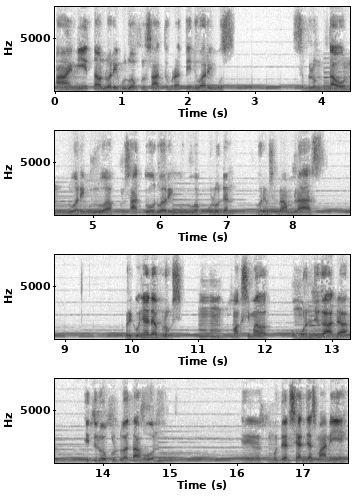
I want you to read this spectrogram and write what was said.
ah ini tahun 2021 berarti 2000 sebelum tahun 2021, 2020 dan 2019. Berikutnya ada bro, hmm, maksimal umur juga ada itu 22 tahun. Eh, kemudian sehat jasmani.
